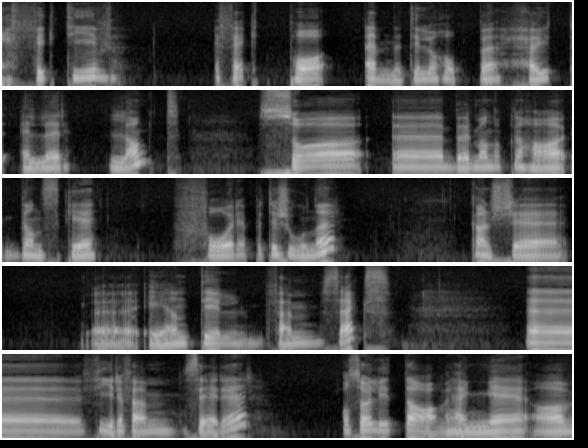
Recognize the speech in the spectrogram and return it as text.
effektiv effekt på evne til å hoppe høyt eller langt, så eh, bør man nok ha ganske få repetisjoner kanskje én eh, til fem-seks. Eh, Fire-fem serier. Og så litt avhengig av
